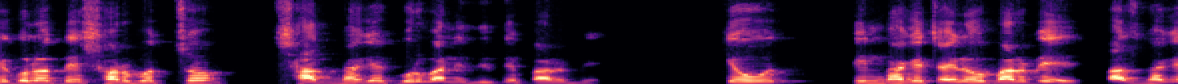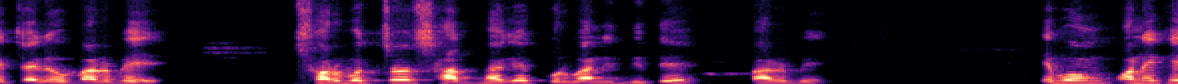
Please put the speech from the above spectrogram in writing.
এগুলোতে সর্বোচ্চ সাত ভাগে কুরবানি দিতে পারবে। কেউ তিন ভাগে চাইলেও পারবে, পাঁচ ভাগে চাইলেও পারবে, সর্বোচ্চ সাত ভাগে কুরবানি দিতে পারবে। এবং অনেকে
